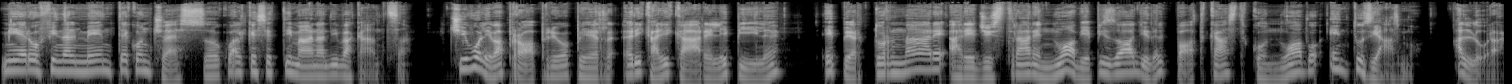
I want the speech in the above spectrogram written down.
Mi ero finalmente concesso qualche settimana di vacanza. Ci voleva proprio per ricaricare le pile e per tornare a registrare nuovi episodi del podcast con nuovo entusiasmo. Allora,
